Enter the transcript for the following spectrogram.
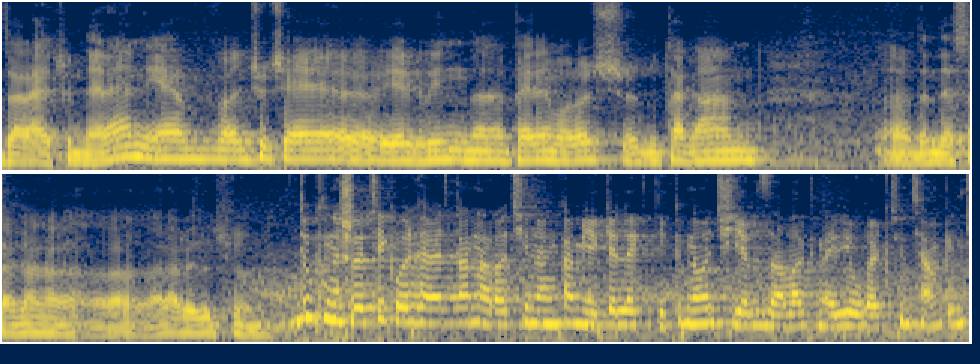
ծառայություններն եւ ինչու՞ չէ երկրին բերեն որոշ դիտական դնդեսական հարաբերություն։ Դուք նշեցիք, որ Հայաստան առաջին անգամ եկել եք տիկնոջ եւ զավակների ուղեկցությամբ։ Ինչ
